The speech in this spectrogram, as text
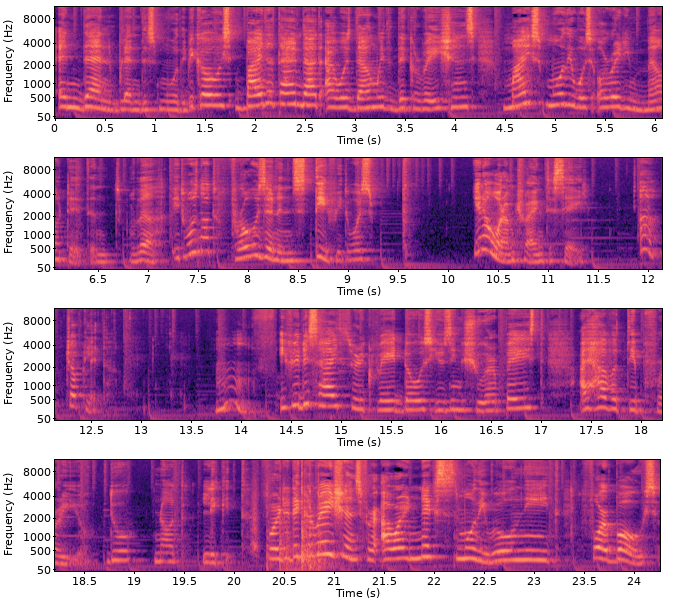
and then blend the smoothie. Because by the time that I was done with the decorations, my smoothie was already melted and bleh. It was not frozen and stiff. It was... You know what I'm trying to say. Ah, chocolate. Mm. If you decide to recreate those using sugar paste, I have a tip for you. Do not lick it. For the decorations for our next smoothie, we will need 4 bowls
